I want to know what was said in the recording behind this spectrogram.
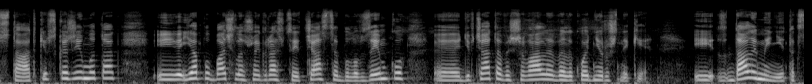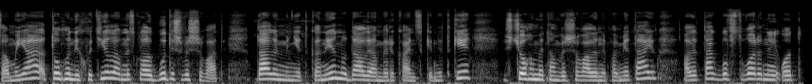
статків, скажімо так, і я побачила, що якраз в цей час це було взимку. е, Дівчата вишивали великодні рушники. І дали мені так само. Я того не хотіла. Вони сказали, будеш вишивати. Дали мені тканину, дали американські нитки. З чого ми там вишивали, не пам'ятаю. Але так був створений от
